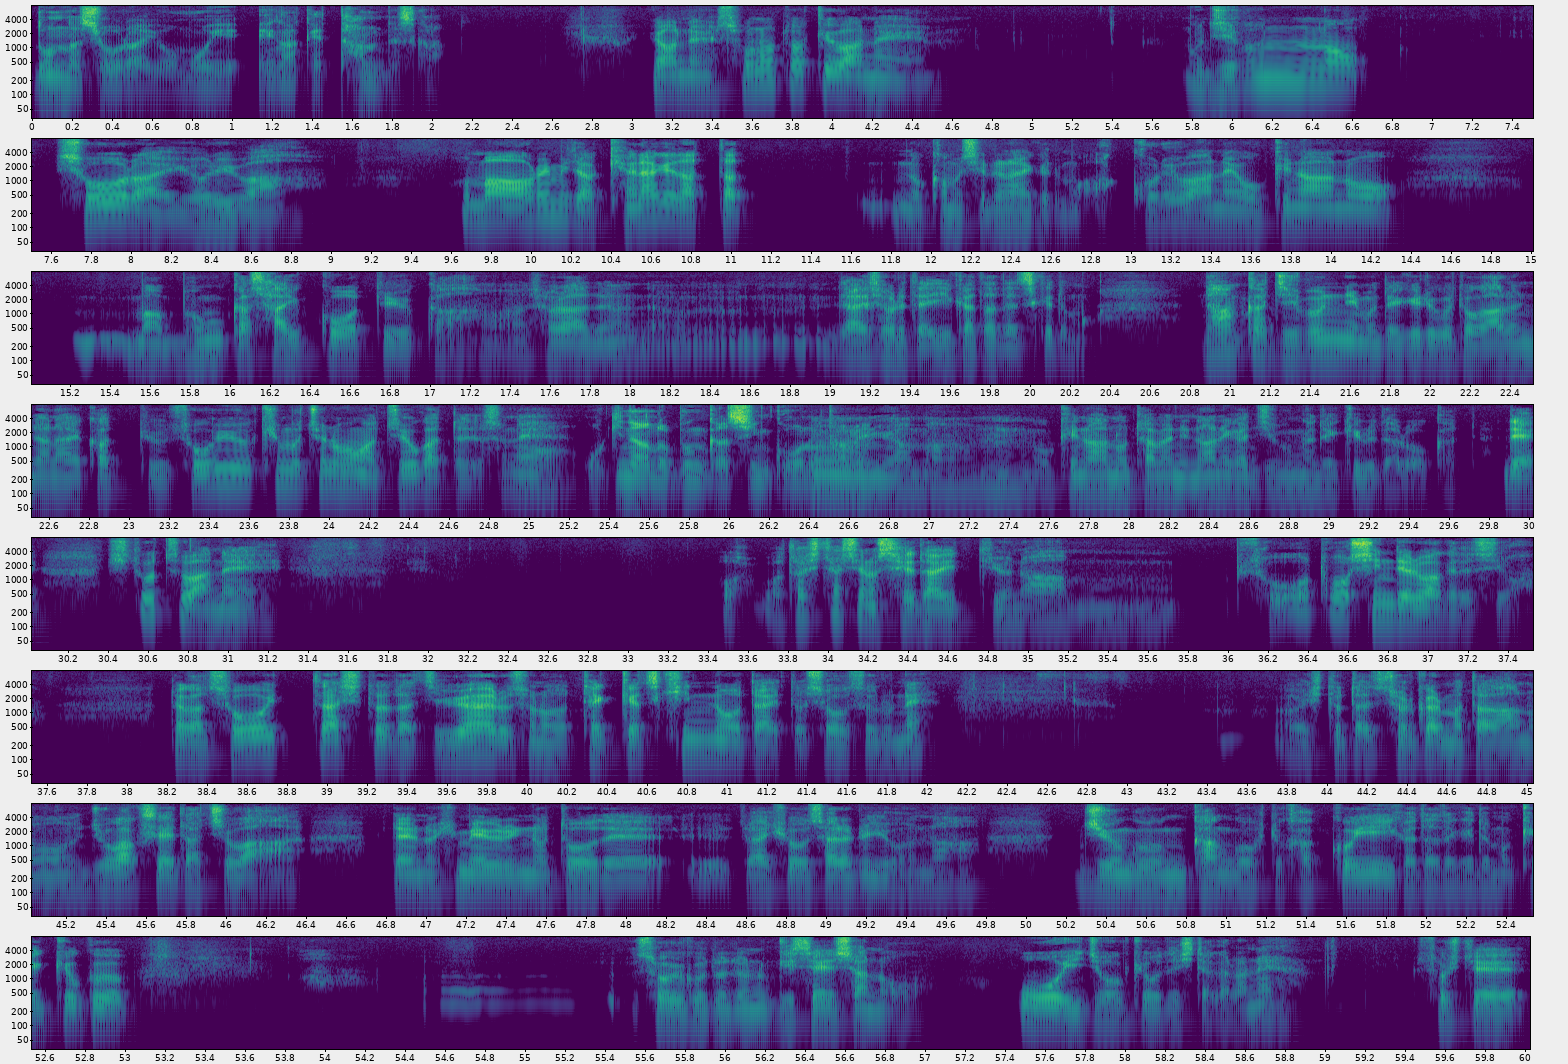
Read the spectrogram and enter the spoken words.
どんな将来を思い描けたんですか？いやねその時はねもう自分の将来よりはまあある意味ではけなげだったのかもしれないけどもあこれはね沖縄の、まあ、文化最高というかそれは大それた言い方ですけどもなんか自分にもできることがあるんじゃないかっていうそういう気持ちの方が強かったですね。沖縄の文化振興のために、うんまあうん沖縄のために何が自分ができるだろうかで一つはねわ私たちの世代っていうのはうん相当死んでるわけですよ。だからそういった人たちいわゆるその鉄血勤労体と称するね人たちそれからまたあの女学生たちは例の姫売りの塔で代表されるような従軍看護婦とかっこいい言い方だけども結局そういうことでの犠牲者の多い状況でしたからね。そして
